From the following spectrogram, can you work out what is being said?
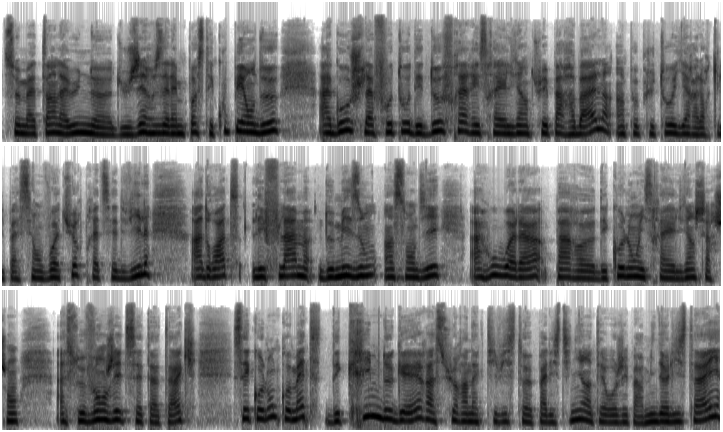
Ce matin, la une du Jérusalem Post est coupée en deux. À gauche, la photo des deux frères israéliens tués par balle, un peu plus tôt hier alors qu'ils passaient en voiture près de cette ville. À droite, les flammes de maisons incendiées à Houara par euh, des colons israéliens cherchant à se venger de cette attaque. Ces colons commettent des crimes de guerre, assure un activiste palestinien interrogé par Middle East Eye.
